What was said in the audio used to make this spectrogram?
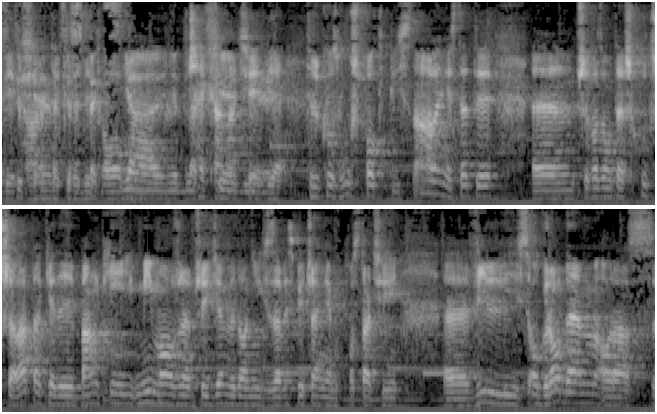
dla ciebie tysięcy kredytową, specjalnie dla czeka na Ciebie. Ciebie, tylko złóż podpis. No ale niestety e, przychodzą też chudsze lata, kiedy banki, mimo że przyjdziemy do nich z zabezpieczeniem w postaci e, willi z ogrodem oraz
